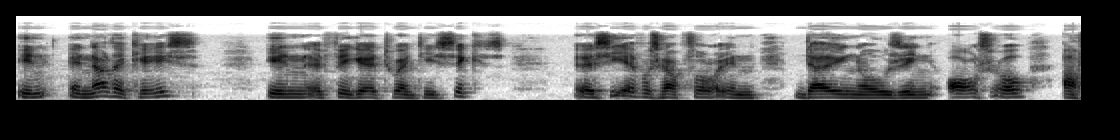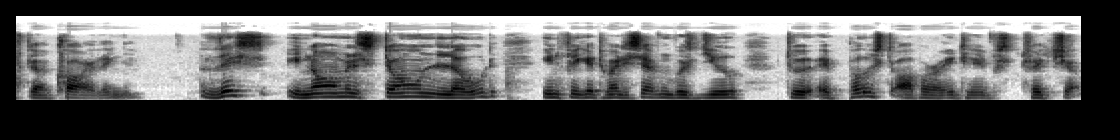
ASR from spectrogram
In another case, in figure 26, uh, CF was helpful in diagnosing also after coiling. This enormous stone load in figure 27 was due to a post-operative stricture.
